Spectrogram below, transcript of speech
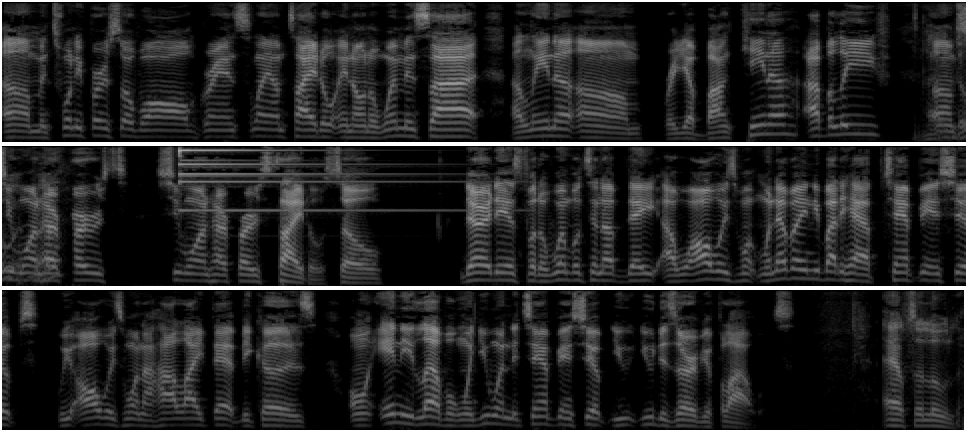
um, and 21st overall Grand Slam title. And on the women's side, Alina um Ryabankina, I believe, um, she it, won brother? her first. She won her first title. So there it is for the Wimbledon update. I will always want whenever anybody have championships, we always want to highlight that because on any level, when you win the championship, you you deserve your flowers. Absolutely.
